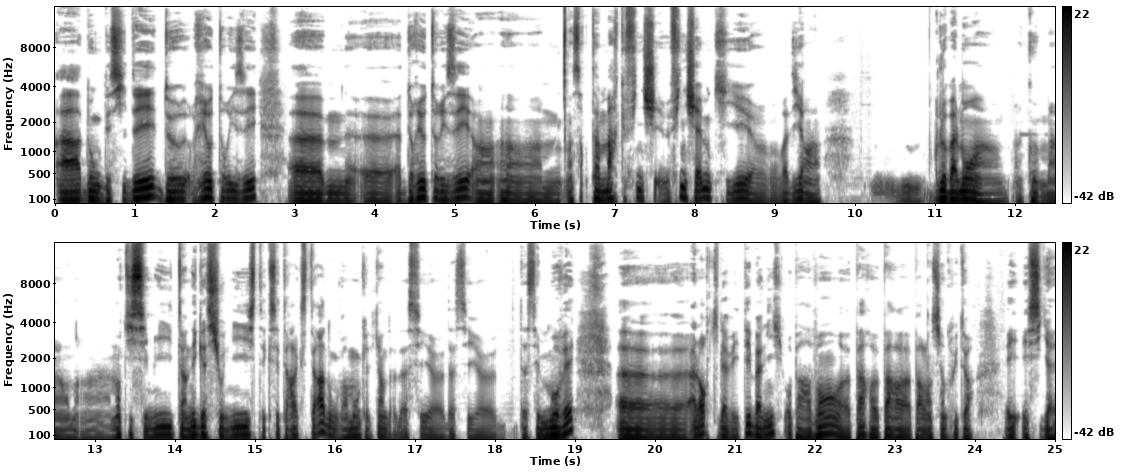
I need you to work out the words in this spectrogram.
a donc décidé de réautoriser, de réautoriser un, un, un certain Mark Finch, Finchem, qui est, on va dire, un, globalement un, un, un, un antisémite, un négationniste, etc., etc. Donc vraiment quelqu'un d'assez, euh, d'assez, euh, d'assez mauvais, euh, alors qu'il avait été banni auparavant euh, par, par, par l'ancien Twitter. Et, et s'il y a,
